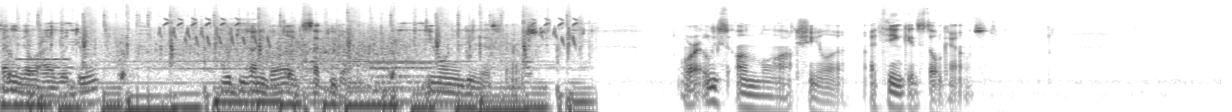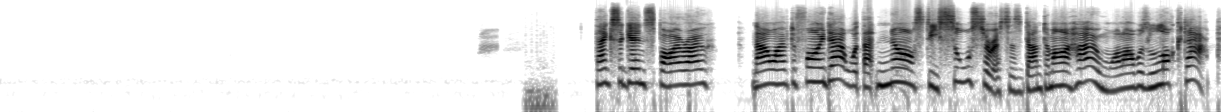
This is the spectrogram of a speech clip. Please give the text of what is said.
Sunny Villa I would do. Would do Sunny Villa except you don't. You want to do this first. Or at least unlock Sheila. I think it still counts. Thanks again, Spyro. Now I have to find out what that nasty sorceress has done to my home while I was locked up.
